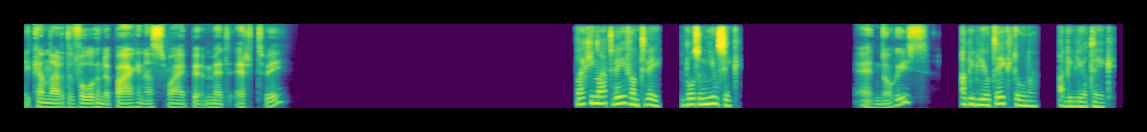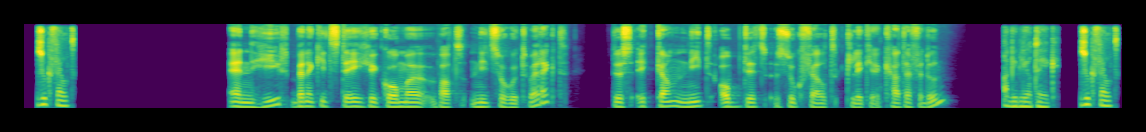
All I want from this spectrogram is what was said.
Ik kan naar de volgende pagina swipen met R2. Pagina 2 van 2. Boze Music. En nog eens. A bibliotheek tonen. A bibliotheek. Zoekveld. En hier ben ik iets tegengekomen wat niet zo goed werkt. Dus ik kan niet op dit zoekveld klikken. Ik ga het even doen. A bibliotheek. Zoekveld.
